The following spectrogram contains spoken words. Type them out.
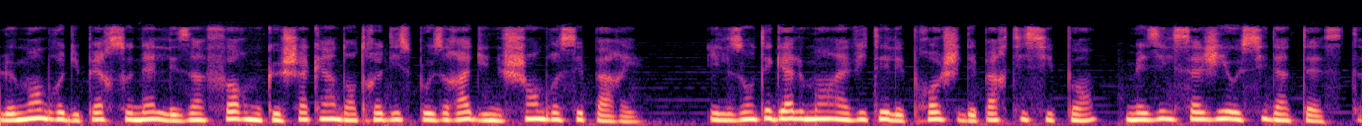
le membre du personnel les informe que chacun d'entre eux disposera d'une chambre séparée. Ils ont également invité les proches des participants, mais il s'agit aussi d'un test.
